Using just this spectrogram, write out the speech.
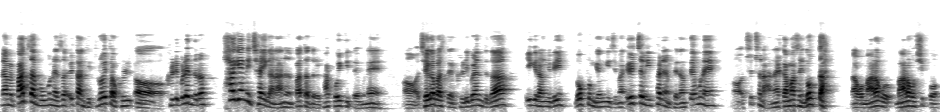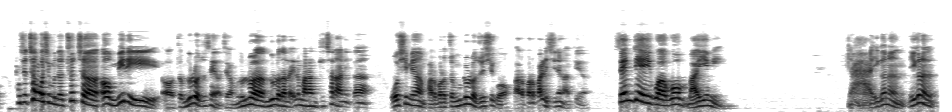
그 다음에 빠따 부분에서 일단 디트로이트와 클리, 어, 클리블랜드는 확연히 차이가 나는 빠따들을 갖고 있기 때문에 어, 제가 봤을 때는 클리블랜드가 이길 확률이 높은 경기지만 1.28이라는 배당 때문에 어, 추천 안 할 가능성이 높다라고 말하고 말하고 싶고 혹시 처음 오신 분들 추천 어, 미리 어, 좀 눌러주세요. 제가 뭐 눌러 눌러달라 이런 말 하면 귀찮아하니까 오시면 바로바로 좀 눌러주시고 바로 바로 빨리 진행할게요. 샌디에이고하고 마이애미. 야 이거는 이거는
